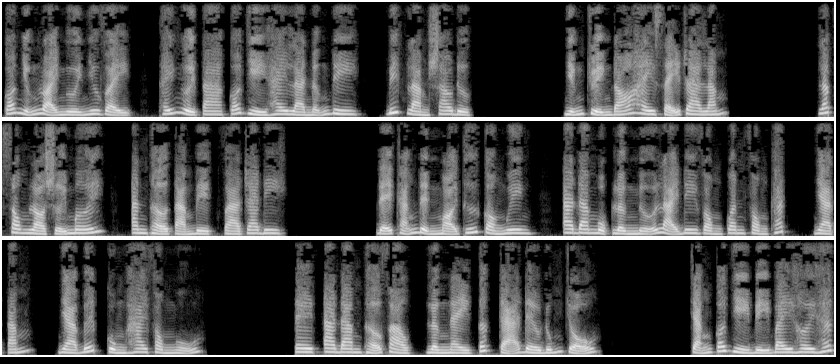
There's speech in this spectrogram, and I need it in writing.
có những loại người như vậy, thấy người ta có gì hay là nẫn đi, biết làm sao được. Những chuyện đó hay xảy ra lắm. Lắp xong lò sưởi mới, anh thợ tạm biệt và ra đi. Để khẳng định mọi thứ còn nguyên, Adam một lần nữa lại đi vòng quanh phòng khách, nhà tắm, nhà bếp cùng hai phòng ngủ. Ê, Adam thở vào, lần này tất cả đều đúng chỗ. Chẳng có gì bị bay hơi hết.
